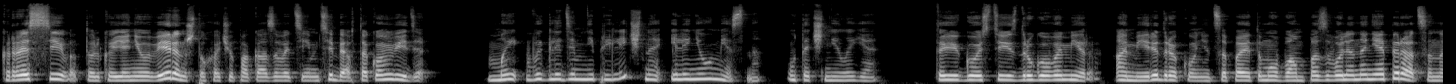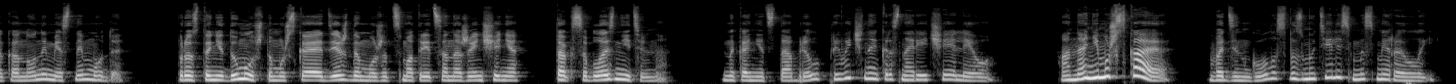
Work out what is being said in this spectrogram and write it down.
«Красиво, только я не уверен, что хочу показывать им тебя в таком виде». «Мы выглядим неприлично или неуместно?» – уточнила я. «Ты гости из другого мира, а мире драконица, поэтому вам позволено не опираться на каноны местной моды. Просто не думал, что мужская одежда может смотреться на женщине так соблазнительно». Наконец-то обрел привычное красноречие Лео. «Она не мужская!» В один голос возмутились мы с Миреллой.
